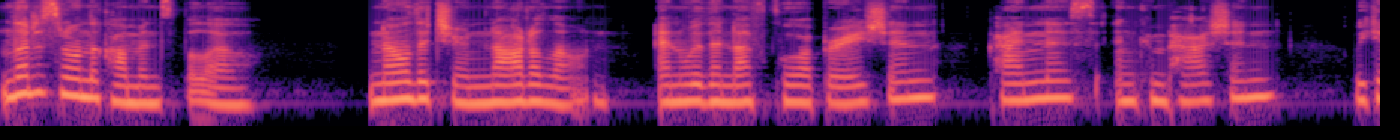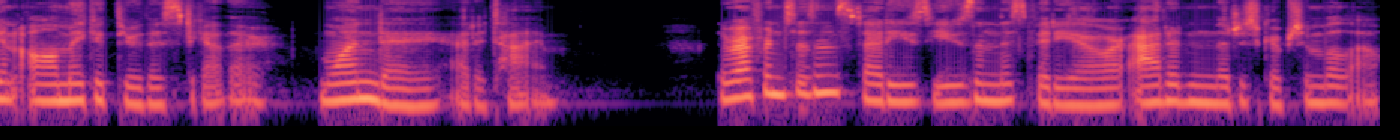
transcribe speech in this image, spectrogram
Let us know in the comments below. Know that you're not alone, and with enough cooperation, kindness, and compassion, we can all make it through this together, one day at a time. The references and studies used in this video are added in the description below.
